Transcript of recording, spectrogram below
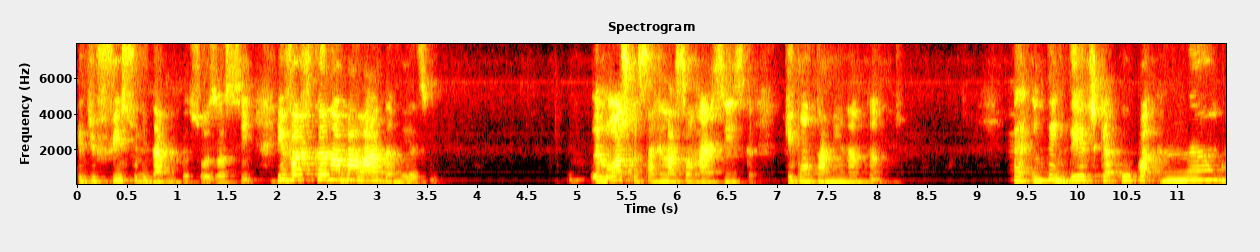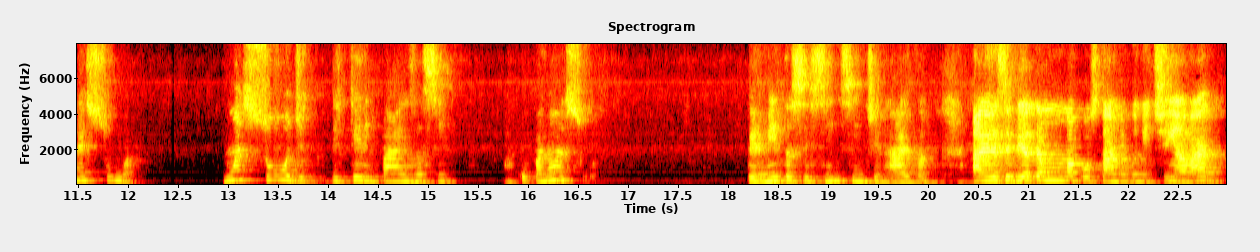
É difícil lidar com pessoas assim. E vai ficando abalada mesmo. É lógico essa relação narcísica que contamina tanto entender de que a culpa não é sua. Não é sua de, de terem pais assim. A culpa não é sua. Permita-se sim sentir raiva. Ah, eu recebi até uma postagem bonitinha lá,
